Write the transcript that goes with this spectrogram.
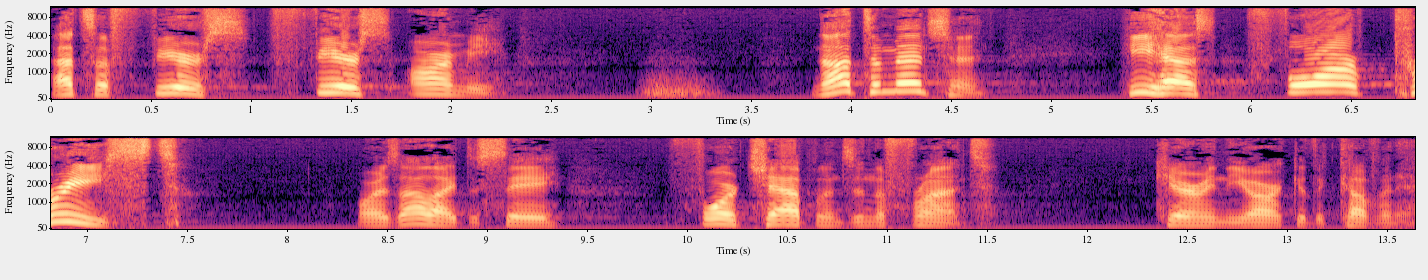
That's a fierce, fierce army. Not to mention, he has four priests, or as I like to say, four chaplains in the front carrying the Ark of the Covenant.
